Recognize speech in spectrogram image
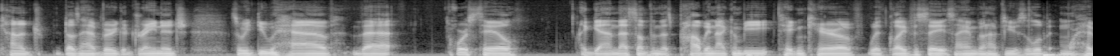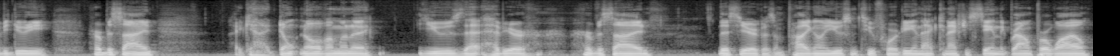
kind of doesn't have very good drainage. So we do have that horsetail. Again, that's something that's probably not going to be taken care of with glyphosate. So I am going to have to use a little bit more heavy duty herbicide. Again, I don't know if I'm going to use that heavier herbicide this year because I'm probably going to use some 2,4-D and that can actually stay in the ground for a while.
